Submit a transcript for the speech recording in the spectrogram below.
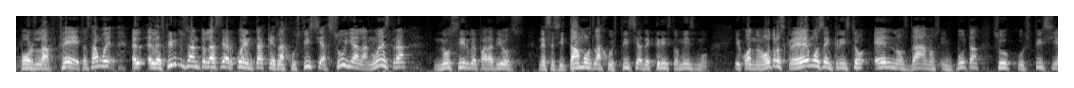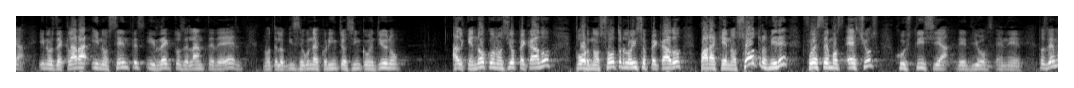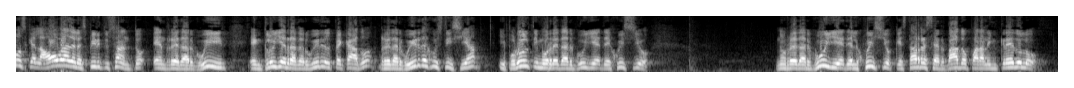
Por la fe. Entonces, el, Espíritu Santo le hace dar cuenta que la justicia suya, la nuestra, no sirve para Dios. Necesitamos la justicia de Cristo mismo. Y cuando nosotros creemos en Cristo, Él nos da, nos imputa su justicia y nos declara inocentes y rectos delante de Él. Note lo que dice 2 Corintios 5:21 al que no conoció pecado, por nosotros lo hizo pecado, para que nosotros, mire, fuésemos hechos justicia de Dios en él. Entonces vemos que la obra del Espíritu Santo en redarguir, incluye redarguir del pecado, redarguir de justicia y por último redarguye de juicio. Nos redarguye del juicio que está reservado para el incrédulo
